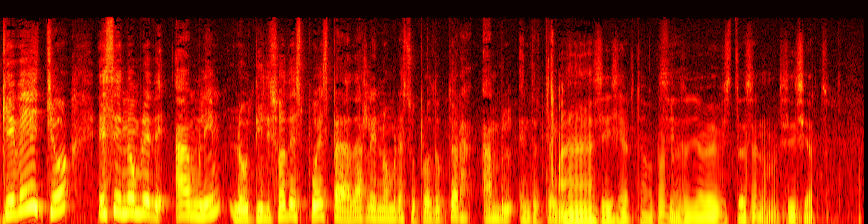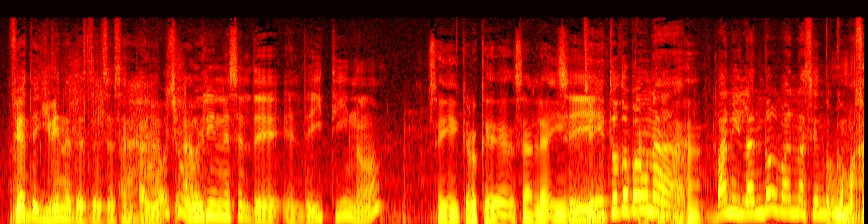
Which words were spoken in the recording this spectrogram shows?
Que de hecho, ese nombre de Amblin lo utilizó después para darle nombre a su productora, Amblin Entertainment. Ah, sí, cierto. Con Sí. eso ya había visto ese nombre, sí, cierto. Fíjate, y viene desde el 68, Ah. Amblin es el de, el de E.T., ¿no? Sí, creo que sale ahí. Sí. Sí, todo va una... Ajá. Van hilando, van haciendo No como sus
